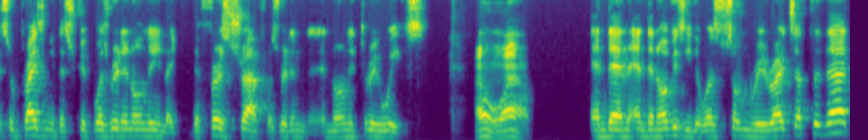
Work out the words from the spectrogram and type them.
surprisingly the script was written only like the first draft was written in only three weeks. Oh wow and then and then obviously there was some rewrites after that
